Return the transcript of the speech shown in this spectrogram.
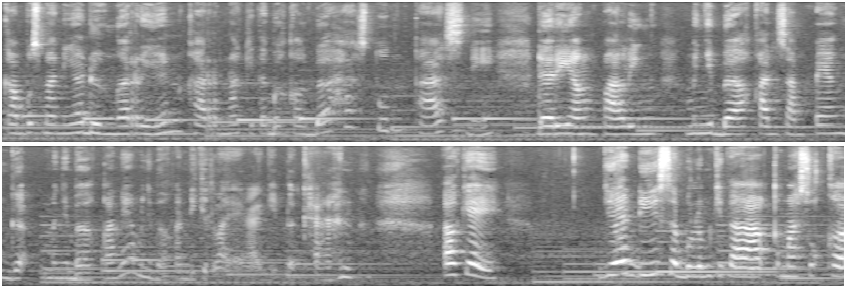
kampus mania dengerin karena kita bakal bahas tuntas nih dari yang paling menyebalkan sampai yang nggak menyebalkan ya menyebalkan dikit lah ya gitu kan. Oke jadi sebelum kita masuk ke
